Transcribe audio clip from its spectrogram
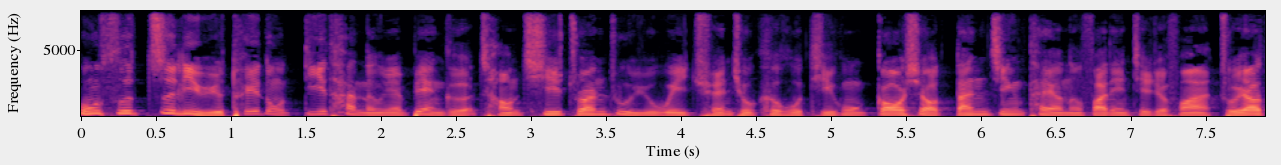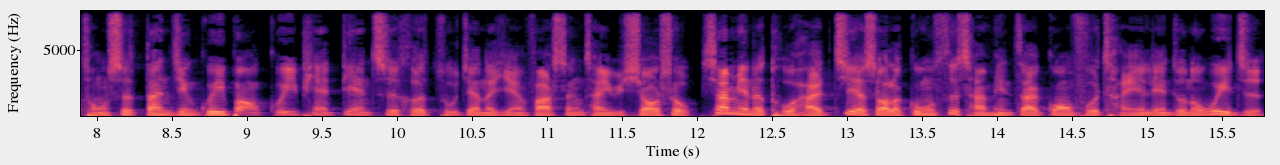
公司致力于推动低碳能源变革，长期专注于为全球客户提供高效单晶太阳能发电解决方案，主要从事单晶硅棒、硅片、电池和组件的研发、生产与销售。下面的图还介绍了公司产品在光伏产业链中的位置。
